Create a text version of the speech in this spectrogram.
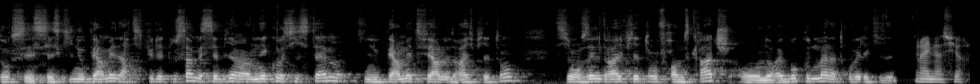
Donc c'est ce qui nous permet d'articuler tout ça, mais c'est bien un écosystème qui nous permet de faire le drive piéton. Si on faisait le drive piéton from scratch, on aurait beaucoup de mal à trouver l'équilibre. Oui, bien sûr.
